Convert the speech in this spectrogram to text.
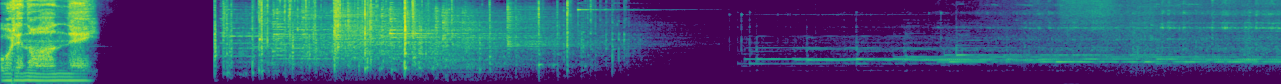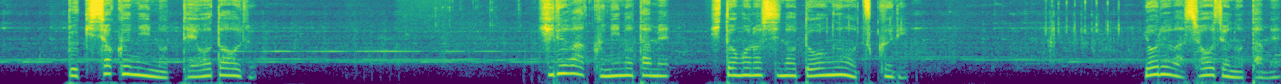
俺の安寧。武器職人のテオドール。昼は国のため人殺しの道具を作り夜は少女のため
